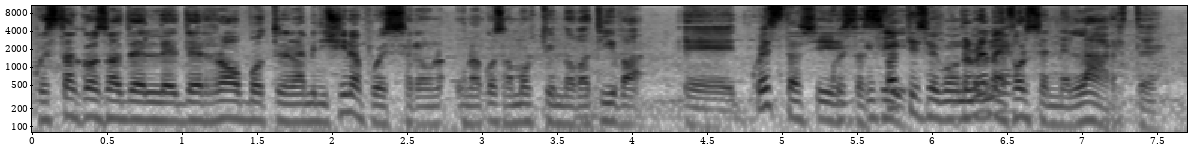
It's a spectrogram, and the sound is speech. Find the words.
questa cosa del, del, robot nella medicina può essere una, una cosa molto innovativa. E questa sì, questa infatti sì. secondo Il problema me... è forse nell'arte.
